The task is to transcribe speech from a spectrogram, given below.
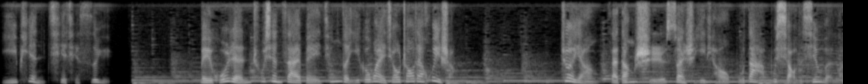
一片窃窃私语。美国人出现在北京的一个外交招待会上，这样在当时算是一条不大不小的新闻了。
